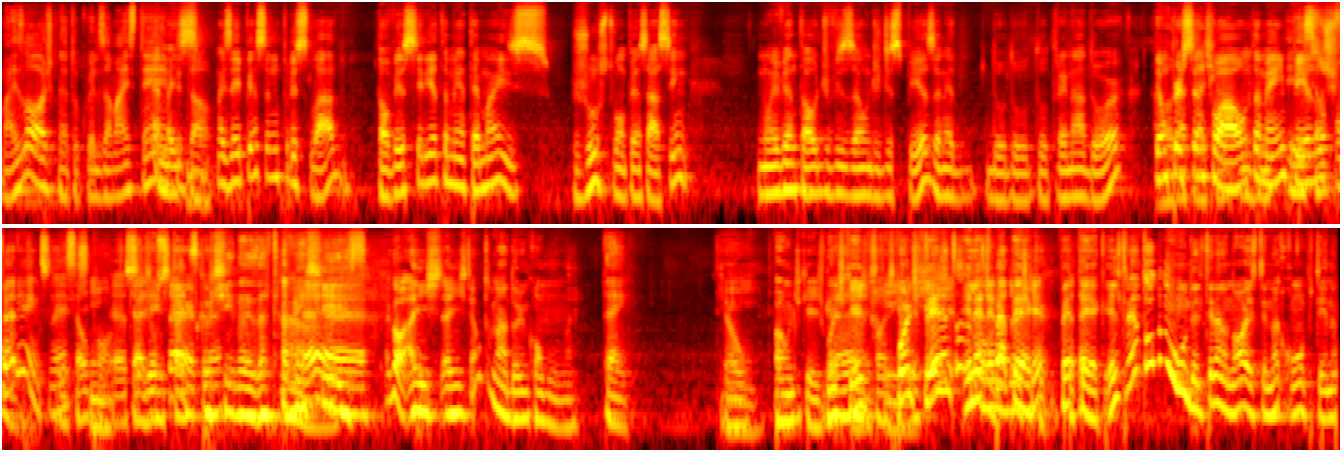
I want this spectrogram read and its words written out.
Mais lógico, né? Tô com eles há mais É, tempo mas, e tal. mas aí pensando por esse lado, talvez seria também até mais justo, vamos pensar assim, numa eventual divisão de despesa, né, do, do, do treinador, ter Ah, um da percentual Atlético. também em Esse pesos é diferentes, né? Esse é o Sim. ponto. É, que a gente tá certo, né? discutindo exatamente É. isso. Igual, a gente, a gente tem um treinador em comum, né? Tem. Que é o Tem. pão de queijo. Pão de queijo, pão de pão de queijo. queijo, Treina ele é de. Treinador de peteca. Peteca. Ele treina todo mundo. Ele treina nós, treina comp, treina...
